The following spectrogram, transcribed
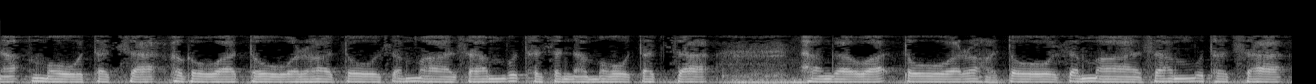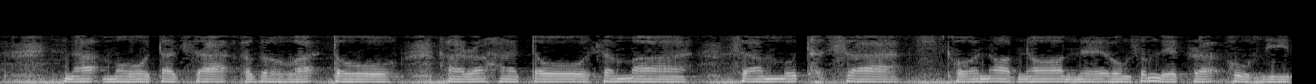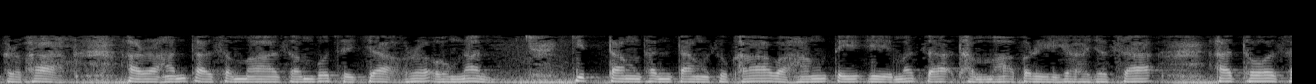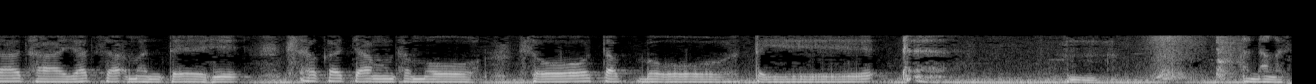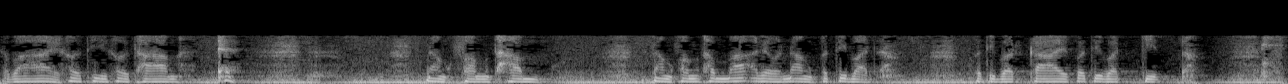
นะโมตัสสะภะคะวะโตอะระหะโตสัมมาสัมพุทธัสสะนะโมตัสสะ ภะคะวะโตอะระหะโตสัมมาสัมพุทธัสสะนะโมตัสสะภะคะวะโตอะระหะโตสัมมาสัมพุทธัสสะขอนอบน้อมในองค์สมเด็จพระผู้มีพระภาคอรหันตสัมมาสัมพุทธเจ้าพระองค์นั้น กิตตังทันตังสุขาวหังติอิมัสสะธรรมะปริยายัสสะอโทสาทายัสสะมันเตหิสกจังธโม โสตโบตินั่งสบายเข้าที่เข้าทาง นั่งฟังธรรม นั่งฟังธรรมะเรียกว่านั่งปฏิบัติ ปฏิบัติกาย ปฏิบัติจิต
